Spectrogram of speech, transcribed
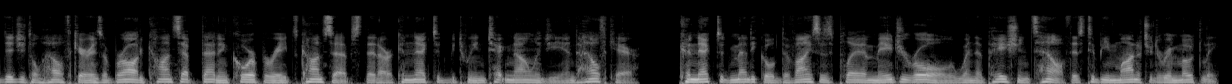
Digital healthcare is a broad concept that incorporates concepts that are connected between technology and healthcare. Connected medical devices play a major role when a patient's health is to be monitored remotely.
